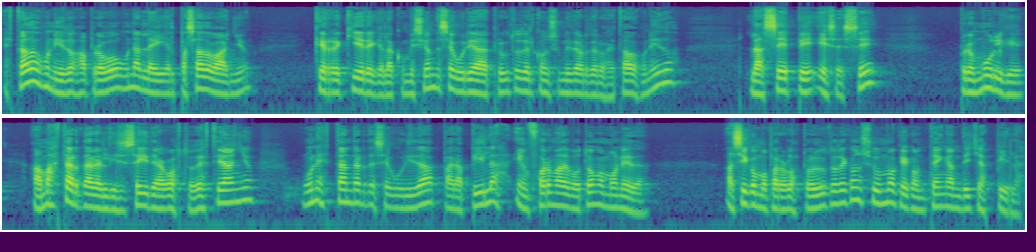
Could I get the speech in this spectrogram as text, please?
Estados Unidos aprobó una ley el pasado año que requiere que la Comisión de Seguridad de Productos del Consumidor de los Estados Unidos, la CPSC, promulgue a más tardar el 16 de agosto de este año un estándar de seguridad para pilas en forma de botón o moneda, así como para los productos de consumo que contengan dichas pilas.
